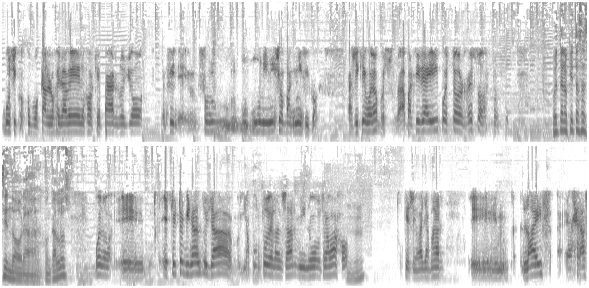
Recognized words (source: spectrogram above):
músicos como Carlos Gerabel, Jorge Pardo, yo, en fin, eh, fue un, inicio magnífico. Así que bueno, pues a partir de ahí, pues todo el resto. Cuéntanos qué estás haciendo ahora, Juan Carlos. Bueno, estoy terminando ya y a punto de lanzar mi nuevo trabajo, que se va a llamar eh, life has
